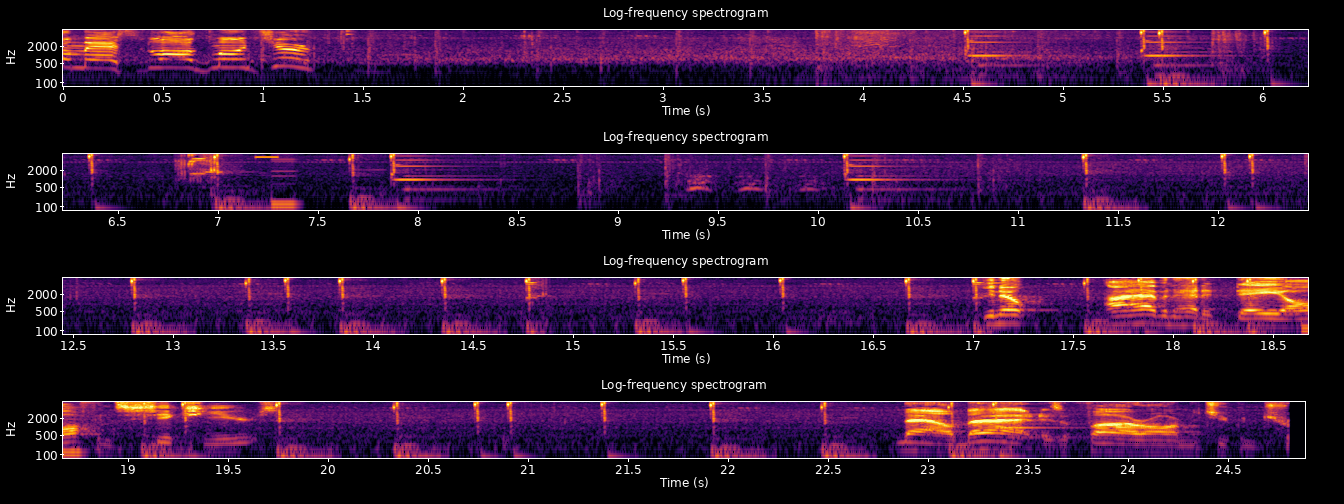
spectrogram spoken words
Dumbass log muncher! You know, I haven't had a day off in six years. Now that is a firearm that you can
